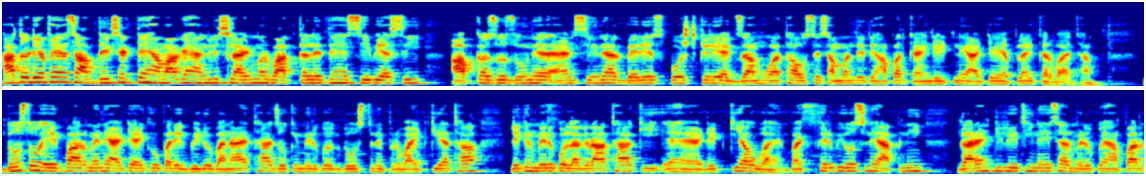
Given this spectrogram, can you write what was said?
हाँ तो डियर फ्रेंड्स आप देख सकते हैं, हम आगे हैं, अगली स्लाइड में और बात कर लेते हैं। सीबीएसई आपका जो junior and senior various post के लिए एग्ज़ाम हुआ था, उससे संबंधित यहाँ पर कैंडिडेट ने आरटीआई अप्लाई करवाया था। दोस्तों, एक बार मैंने आईटीआई के ऊपर एक वीडियो बनाया था जो कि मेरे को एक दोस्त ने प्रोवाइड किया था, लेकिन मेरे को लग रहा था कि यह एडिट किया हुआ है बट फिर भी उसने अपनी गारंटी ली थी, नहीं सर, मेरे को यहाँ पर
